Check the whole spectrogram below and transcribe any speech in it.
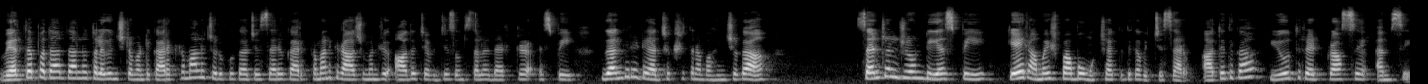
వ్యర్థ పదార్థాలను తొలగించడం వంటి కార్యక్రమాలు చురుకుగా చేశారు. కార్యక్రమానికి రాజమండ్రి ఆదిత్య విద్యా సంస్థల డైరెక్టర్ ఎస్పీ గంగిరెడ్డి అధ్యక్షతన వహించగా central zone DSP K Ramesh Babu ముఖ్య అతిథిగా విచ్చేశారు. అతిథిగా youth red cross MC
